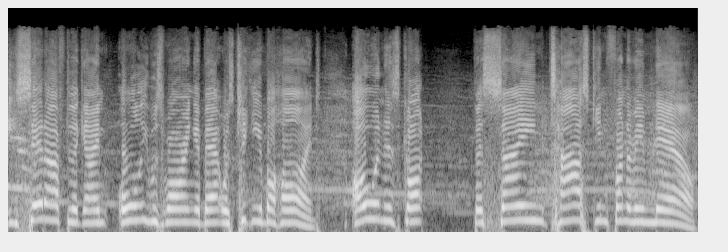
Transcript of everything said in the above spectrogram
he said after the game, all he was worrying about was kicking it behind. Owen has got the same task in front of him now.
